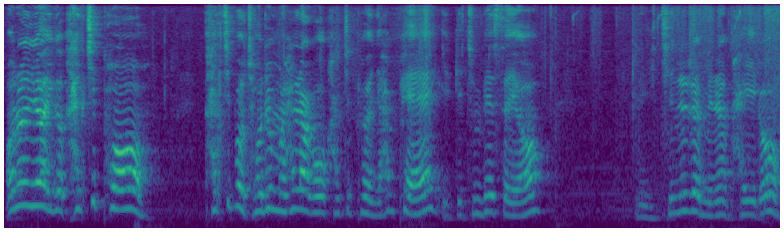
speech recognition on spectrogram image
오늘요 이거 갈치포 갈치포 조림을 하려고 갈치포 이제 한팩 이렇게 준비했어요. 이 지느러미는 가위로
